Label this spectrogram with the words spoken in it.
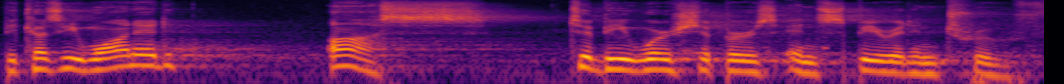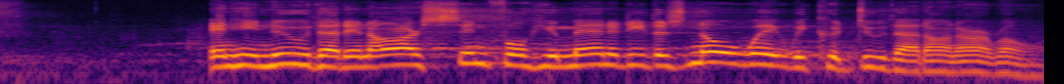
because he wanted us to be worshipers in spirit and truth. And he knew that in our sinful humanity, there's no way we could do that on our own.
